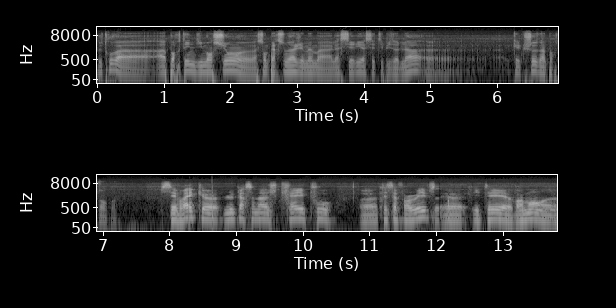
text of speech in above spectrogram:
je trouve, a, a apporté une dimension euh, à son personnage et même à la série, à cet épisode-là, euh, quelque chose d'important. C'est vrai que le personnage créé pour euh, Christopher Reeves était vraiment,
